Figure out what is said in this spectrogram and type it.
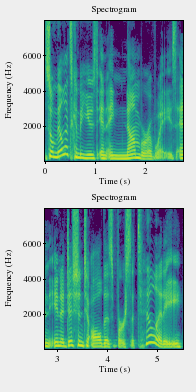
So millets can be used in a number of ways. And in addition to all this versatility,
